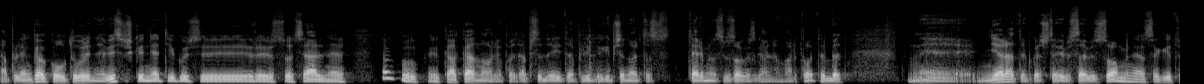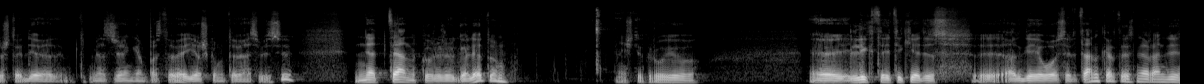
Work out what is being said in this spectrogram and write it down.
aplinka kultūrinė visiškai netikusi ir, ir socialinė, na, ką, ką nori apsidaryti aplinką, kaip čia nori tas terminus visokius galim vartoti, bet ne, nėra taip, kad štai visa visuomenė sakytų, štai Dieve, mes žengiam pas tave, ieškom tavęs visi, net ten, kur ir galėtum, iš tikrųjų, e, liktai tikėtis e, atgaivos ir ten kartais nerandi,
